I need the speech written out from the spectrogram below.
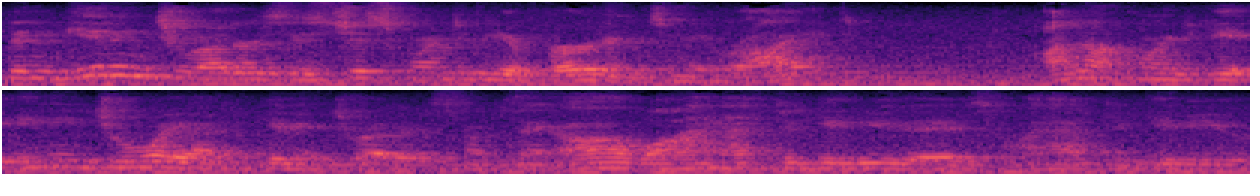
Then giving to others is just going to be a burden to me, right? I'm not going to get any joy out of giving to others. I'm saying, oh, well, I have to give you this, I have to give you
